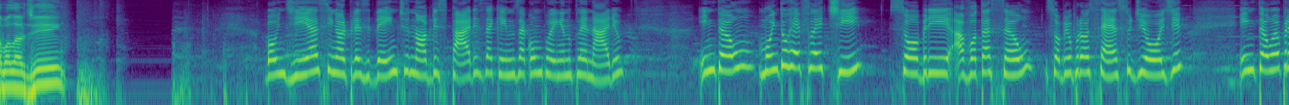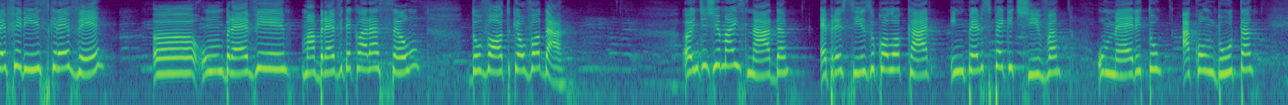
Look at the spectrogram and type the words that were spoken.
Balardim. Bom dia, senhor presidente, nobres pares, a quem nos acompanha no plenário. Então, muito refleti sobre a votação, sobre o processo de hoje. Então, eu preferi escrever uh, um breve, uma breve declaração do voto que eu vou dar. Antes de mais nada, é preciso colocar em perspectiva o mérito, a conduta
